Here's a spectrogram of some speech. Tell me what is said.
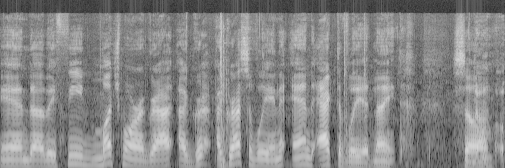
and uh, they feed much more aggra- aggra- aggressively and, and actively at night. So, No.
